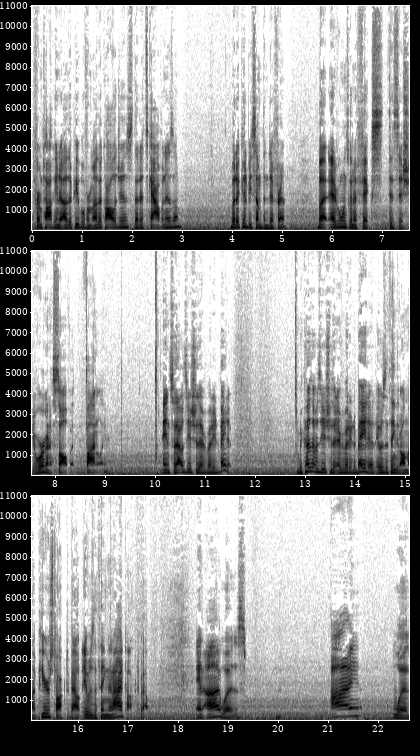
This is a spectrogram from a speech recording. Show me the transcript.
from talking to other people from other colleges that it's calvinism but it could be something different. But everyone's going to fix this issue. We're going to solve it finally and so that was the issue that everybody debated because that was the issue that everybody debated, it was the thing that all my peers talked about. It was the thing that I talked about. And I was I was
